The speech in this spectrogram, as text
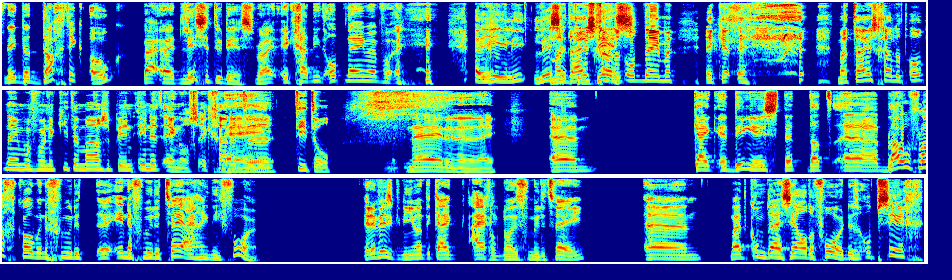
nee, dat dacht ik ook. Maar eh, listen to this, right? Ik ga het niet opnemen voor... really? Listen Matthijs to gaat this. het opnemen. Ik heb, Matthijs gaat het opnemen voor Nikita Mazepin in het Engels. Ik ga het eh, titel. Nee, nee, nee, nee. nee. Ehm, kijk, het ding is dat, dat eh, blauwe vlaggen komen in de, Formule, eh, in de Formule 2 eigenlijk niet voor. En dat wist ik niet, want ik kijk eigenlijk nooit Formule 2. Ehm, maar het komt daar zelden voor. Dus op zich,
